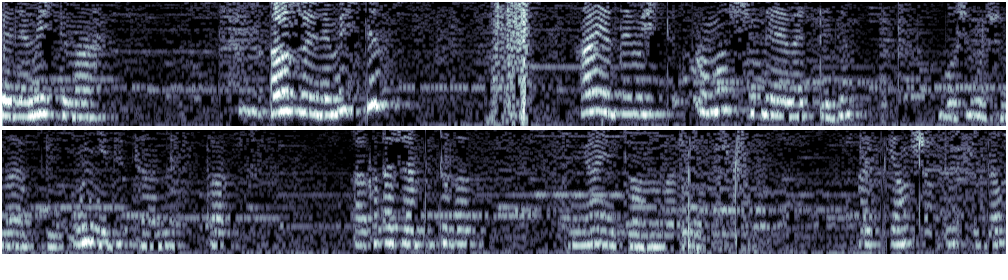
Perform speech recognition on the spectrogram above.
Söylemiştim ha. Ama söylemiştim. Hayır demiştim ama şimdi evet dedim. Boşu boşuna yaptım. 17 tane start. Arkadaşlar burada da dünya insanları var. Evet yanlış yaptım.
